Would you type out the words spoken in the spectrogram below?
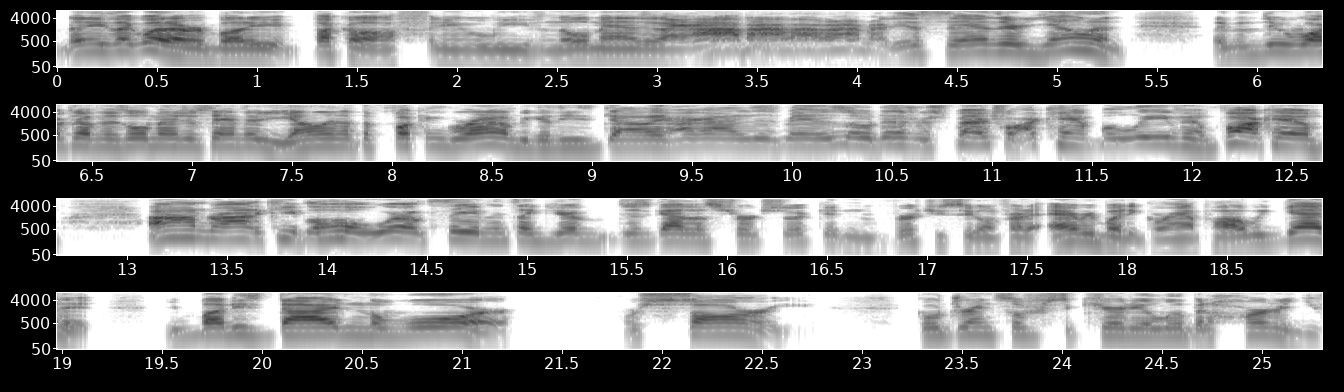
Then he's like, whatever, buddy, fuck off. And he leaves. And the old man's just like, ah, bah, bah, bah, just stands there yelling. Like the dude walked off, and this old man just standing there yelling at the fucking ground because he's got like, I got this man is so disrespectful. I can't believe him. Fuck him. I'm trying to keep the whole world safe. And it's like you've just got a short circuit and virtue signal in front of everybody, Grandpa. We get it. Your buddies died in the war. We're sorry. Go drain Social Security a little bit harder, you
